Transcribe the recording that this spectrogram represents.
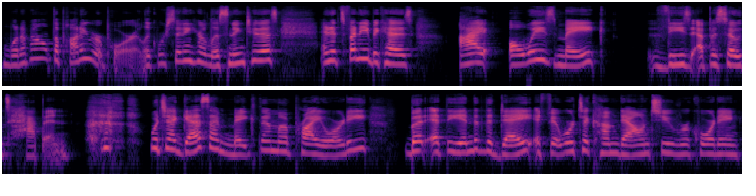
what about the potty report? Like, we're sitting here listening to this. And it's funny because I always make these episodes happen, which I guess I make them a priority. But at the end of the day, if it were to come down to recording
